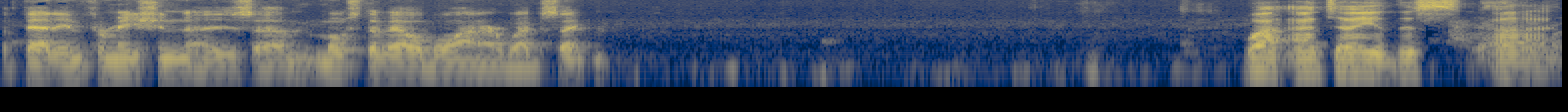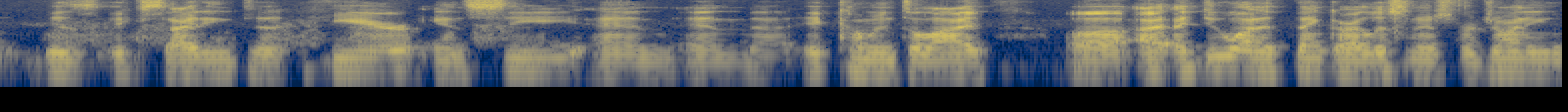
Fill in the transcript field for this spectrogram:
but that information is uh, most available on our website. Well, I tell you, this uh, is exciting to hear and see, and and uh, it coming to life. Uh, I, I, do want to thank our listeners for joining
